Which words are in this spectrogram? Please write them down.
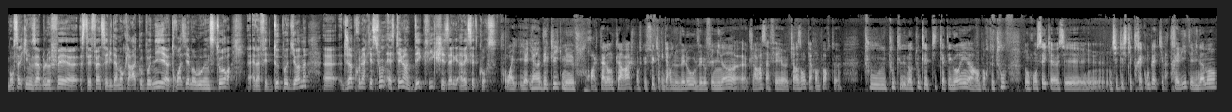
Bon, celle qui nous a bluffé, euh, Stéphane, c'est évidemment Clara Copponi, euh, troisième au Women's Tour. Euh, elle a fait deux podiums. Euh, déjà, première question, est-ce qu'il y a eu un déclic chez elle avec cette course? Ouais, il y, y, a un déclic, mais oh, le talent de Clara, je pense que ceux qui regardent le vélo ou le vélo féminin, euh, Clara, ça fait 15 ans qu'elle remporte tout, toutes, dans toutes les petites catégories, elle remporte tout. Donc on sait que c'est une cycliste qui est très complète, qui va très vite évidemment,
